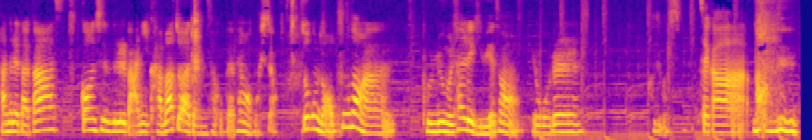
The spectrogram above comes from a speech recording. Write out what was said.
바늘에다가 두꺼운 실들을 많이 감아줘야 되는 작업에 사용하고 있어요. 조금 더 풍성한 볼륨을 살리기 위해서 요거를 가지고 있습니다. 제가 먹는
